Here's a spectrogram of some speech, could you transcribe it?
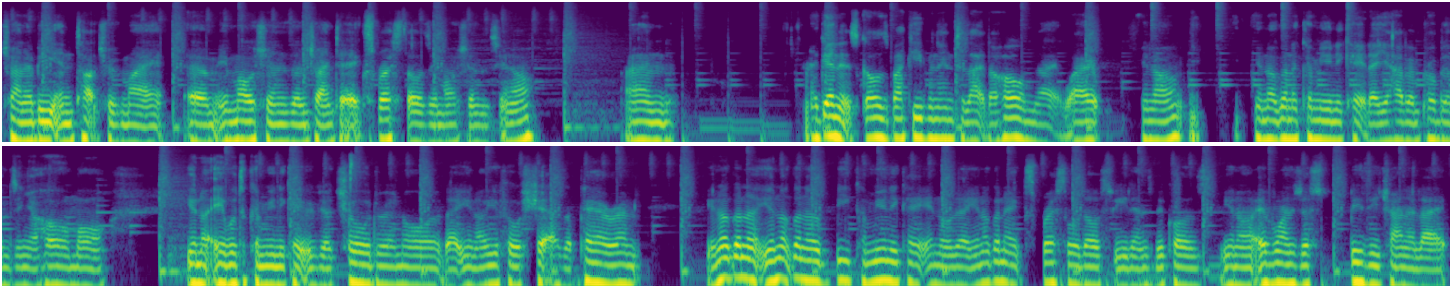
trying to be in touch with my um, emotions and trying to express those emotions, you know? And again, it goes back even into like the home, like why, you know, you're not going to communicate that you're having problems in your home or you're not able to communicate with your children or that, you know, you feel shit as a parent you're not gonna you're not gonna be communicating all that. You're not gonna express all those feelings because you know everyone's just busy trying to like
